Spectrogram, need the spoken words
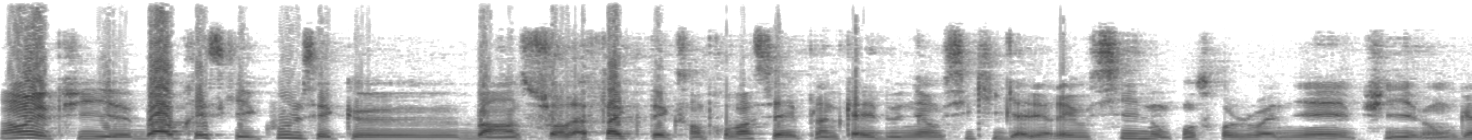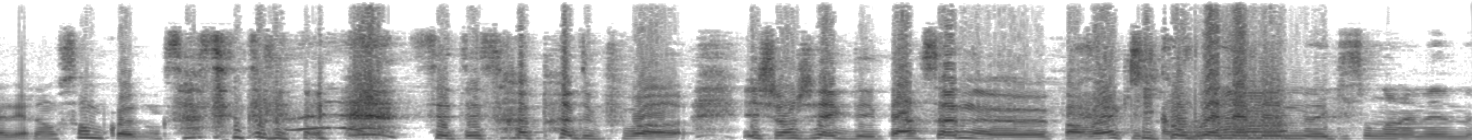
non, et puis euh, bah après ce qui est cool c'est que ben sur la fac d'Aix-en-Provence il y avait plein de Calédoniens aussi qui galéraient aussi donc on se rejoignait et puis euh, on galérait ensemble quoi donc ça c'était c'était sympa de pouvoir échanger avec des personnes euh, voilà qui, comprennent la même qui sont dans la même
